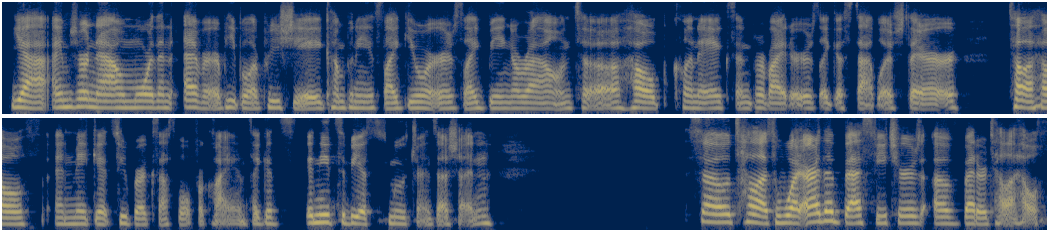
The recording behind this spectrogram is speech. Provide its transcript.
Yeah, I'm sure now more than ever people appreciate companies like yours like being around to help clinics and providers like establish their telehealth and make it super accessible for clients. Like it's it needs to be a smooth transition. So tell us what are the best features of better telehealth?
